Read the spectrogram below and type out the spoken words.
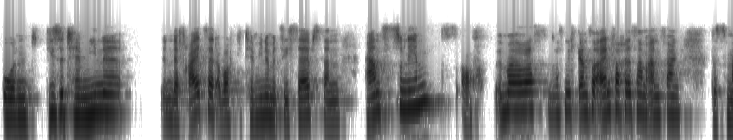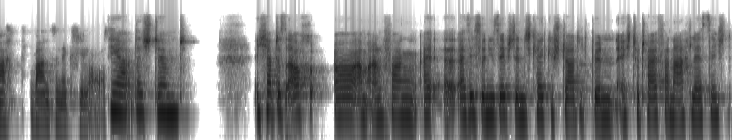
Und diese Termine in der Freizeit, aber auch die Termine mit sich selbst dann ernst zu nehmen. Das ist auch immer was, was nicht ganz so einfach ist am Anfang. Das macht wahnsinnig viel aus. Ja, das stimmt. Ich habe das auch äh, am Anfang, äh, als ich so in die Selbstständigkeit gestartet bin, echt total vernachlässigt.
